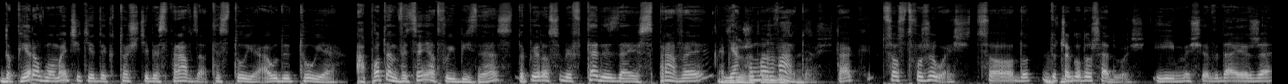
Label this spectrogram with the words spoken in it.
Dopiero w momencie, kiedy ktoś ciebie sprawdza, testuje, audytuje, a potem wycenia twój biznes, dopiero sobie wtedy zdajesz sprawę, Jak jaką masz wartość, tak? Co stworzyłeś, co, do, Mhm. do czego doszedłeś. I mi się wydaje, że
